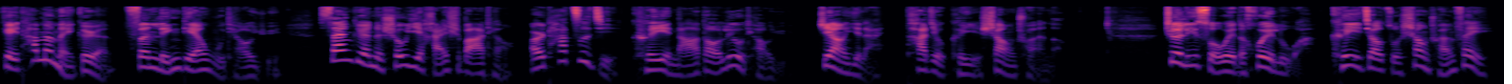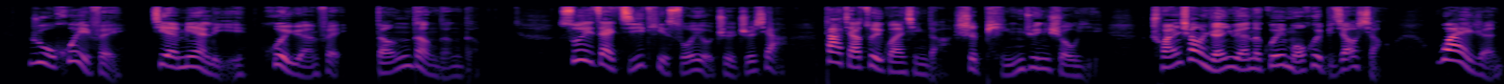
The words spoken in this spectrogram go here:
给他们每个人分零点五条鱼，三个人的收益还是八条，而他自己可以拿到六条鱼。这样一来。他就可以上船了。这里所谓的贿赂啊，可以叫做上船费、入会费、见面礼、会员费等等等等。所以在集体所有制之下，大家最关心的是平均收益。船上人员的规模会比较小，外人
